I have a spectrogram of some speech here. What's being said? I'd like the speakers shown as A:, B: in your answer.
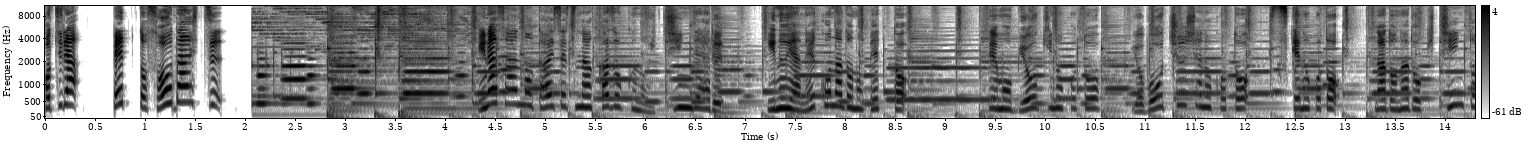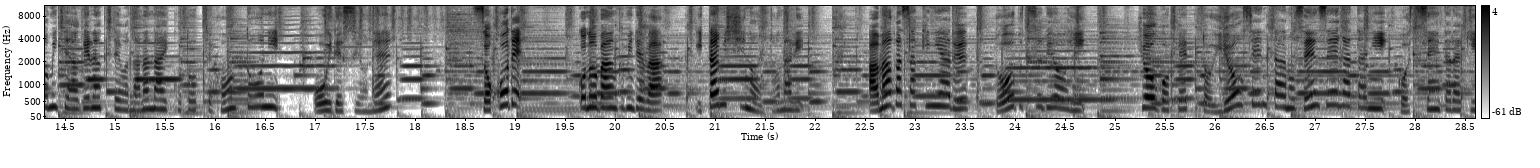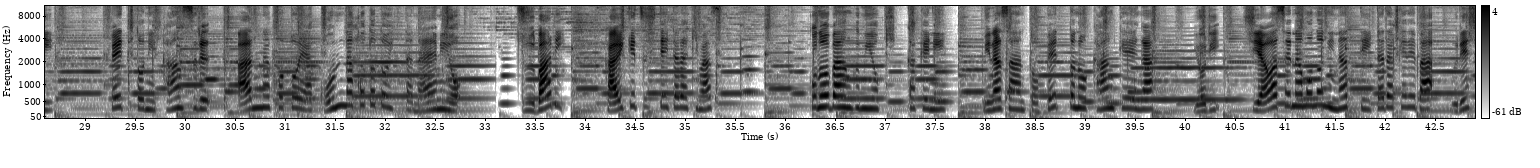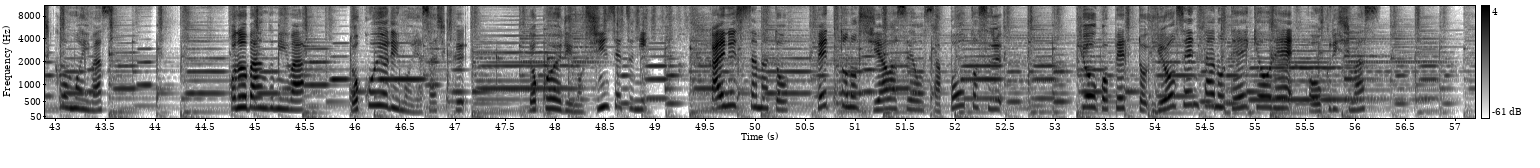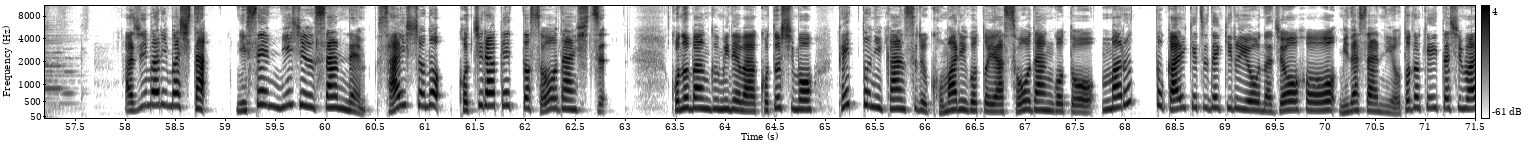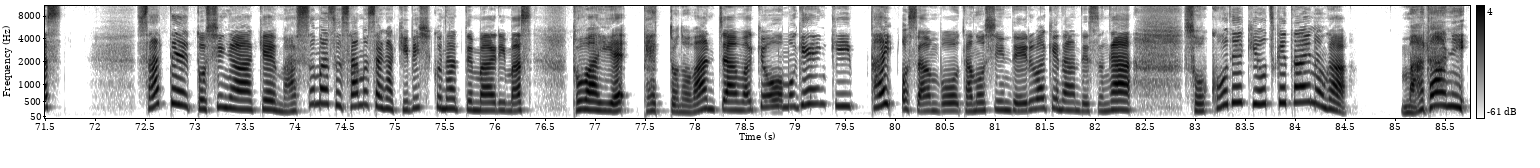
A: こちらペット相談室。皆さんの大切な家族の一員である犬や猫などのペット。でも病気のこと予防注射のことしつけのことなどなどきちんと見てあげなくてはならないことって本当に多いですよね。そこでこの番組では伊丹市のお隣尼崎にある動物病院兵庫ペット医療センターの先生方にご出演いただきペットに関するあんなことやこんなことといった悩みをズバリ解決していただきます。この番組をきっかけに皆さんとペットの関係がより幸せなものになっていただければ嬉しく思います。この番組はどこよりも優しくどこよりも親切に飼い主様とペットの幸せをサポートする兵庫ペット医療センターの提供でお送りします。
B: 始まりました。2023年最初のこちらペット相談室。この番組では今年もペットに関する困りごとや相談事をまるっと解決できるような情報を皆さんにお届けいたします。さて年が明けますます寒さが厳しくなってまいります。とはいえペットのワンちゃんは今日も元気いっぱいお散歩を楽しんでいるわけなんですがそこで気をつけたいのがマダニ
